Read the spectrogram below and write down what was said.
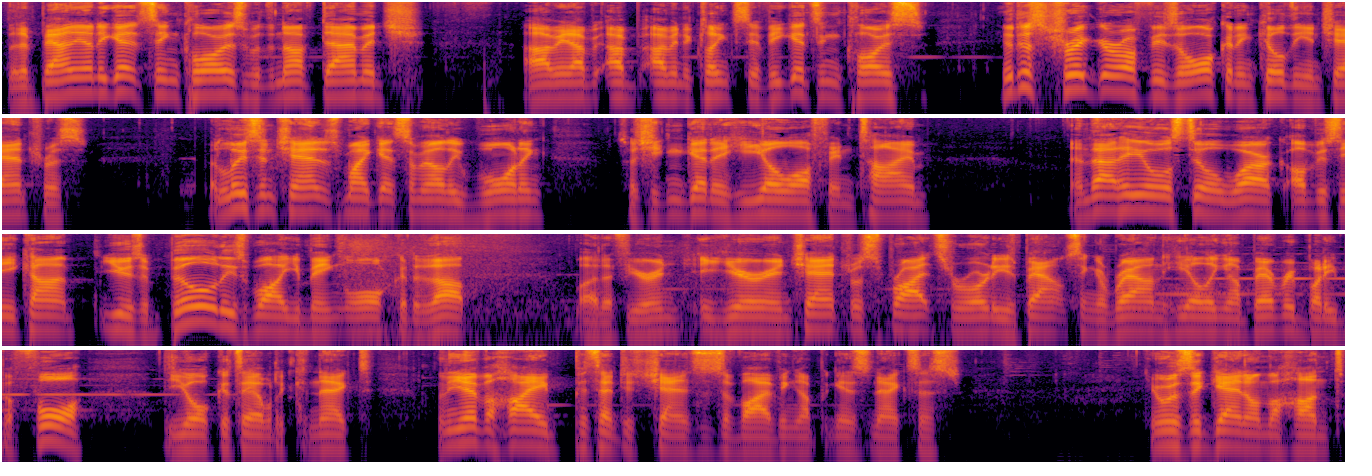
But if bounty hunter gets in close with enough damage, I mean, I, I, I mean, Clinkz. If he gets in close, He'll just trigger off his Orchid and kill the Enchantress. At least Enchantress might get some early warning, so she can get a heal off in time. And that heal will still work. Obviously, you can't use abilities while you're being Orchided up. But if your, your Enchantress sprites are already bouncing around, healing up everybody before the York is able to connect. And you have a high percentage chance of surviving up against Nexus. He was again on the hunt.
